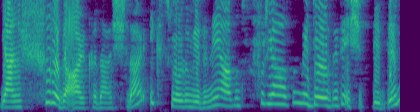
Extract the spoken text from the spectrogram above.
Yani şurada arkadaşlar x gördüğüm yere ne yazdım? 0 yazdım ve 4'e de eşitledim.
